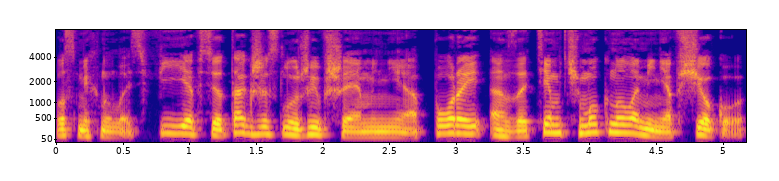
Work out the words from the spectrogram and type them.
усмехнулась фия, все так же служившая мне опорой, а затем чмокнула меня в щеку.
